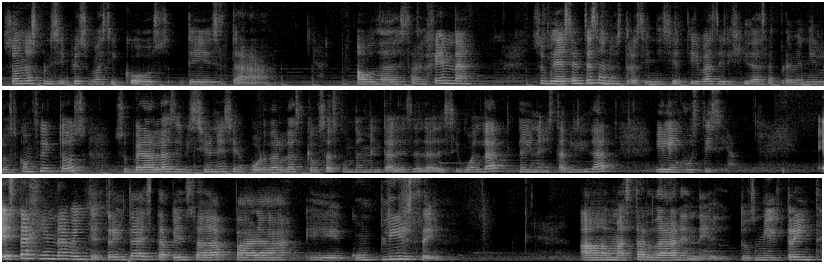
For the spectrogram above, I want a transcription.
son los principios básicos de esta audaz agenda subyacentes a nuestras iniciativas dirigidas a prevenir los conflictos, superar las divisiones y abordar las causas fundamentales de la desigualdad, la inestabilidad y la injusticia. Esta Agenda 2030 está pensada para eh, cumplirse a más tardar en el 2030,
